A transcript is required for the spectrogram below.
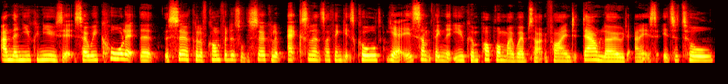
and then you can use it. So we call it the, the circle of confidence or the circle of excellence, I think it's called. Yeah, it's something that you can pop on my website and find, download, and it's it's a tool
